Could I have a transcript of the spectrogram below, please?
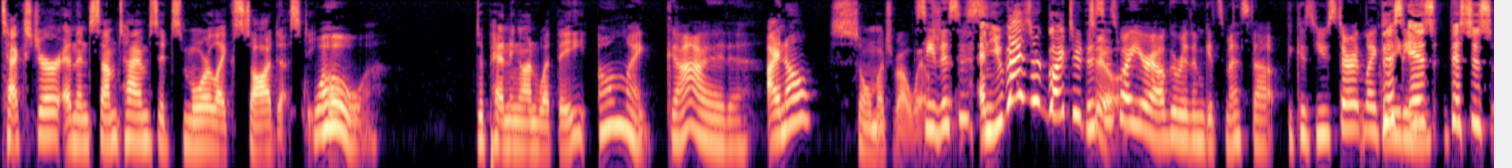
texture, and then sometimes it's more like sawdusty, Whoa. depending on what they eat. Oh my god. I know so much about whales. See, this is- and you guys are going to This too. is why your algorithm gets messed up because you start like this reading. is this is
